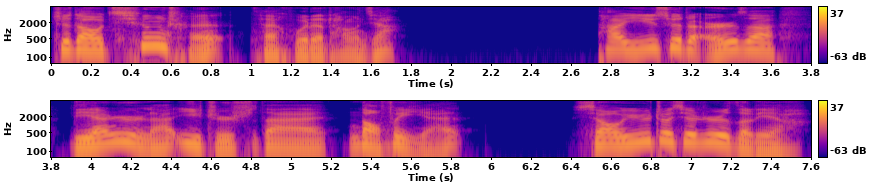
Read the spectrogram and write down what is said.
直到清晨才回了趟家。他一岁的儿子连日来一直是在闹肺炎，小鱼这些日子里啊。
